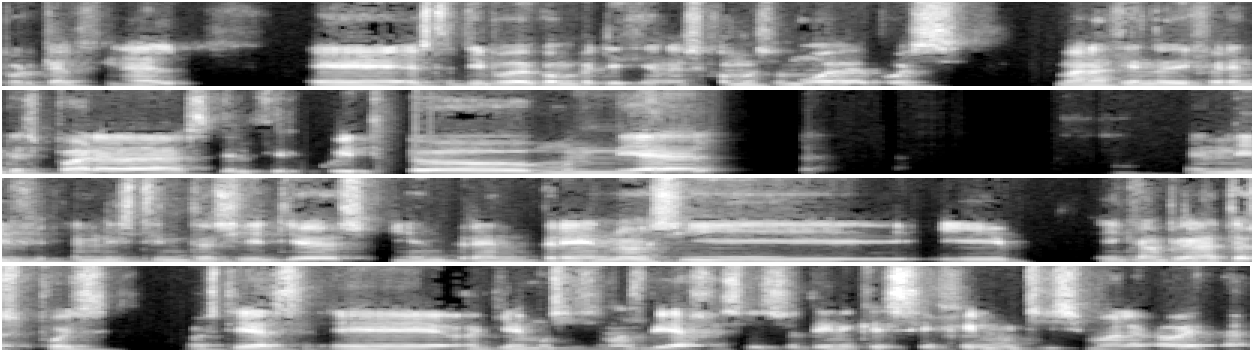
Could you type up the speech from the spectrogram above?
porque al final este tipo de competiciones, como se mueve, pues van haciendo diferentes paradas del circuito mundial en, distintos sitios y entre entrenos y, y campeonatos, pues, hostias, requiere muchísimos viajes y eso tiene que exigir muchísimo a la cabeza.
